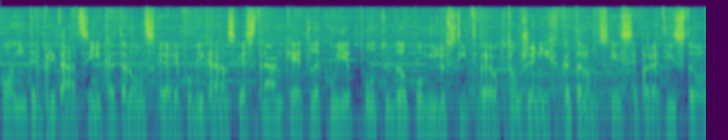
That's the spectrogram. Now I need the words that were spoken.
po interpretaciji katalonske republikanske stranke tlakuje pot do pomilostitve obtoženih katalonskih separatistov,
